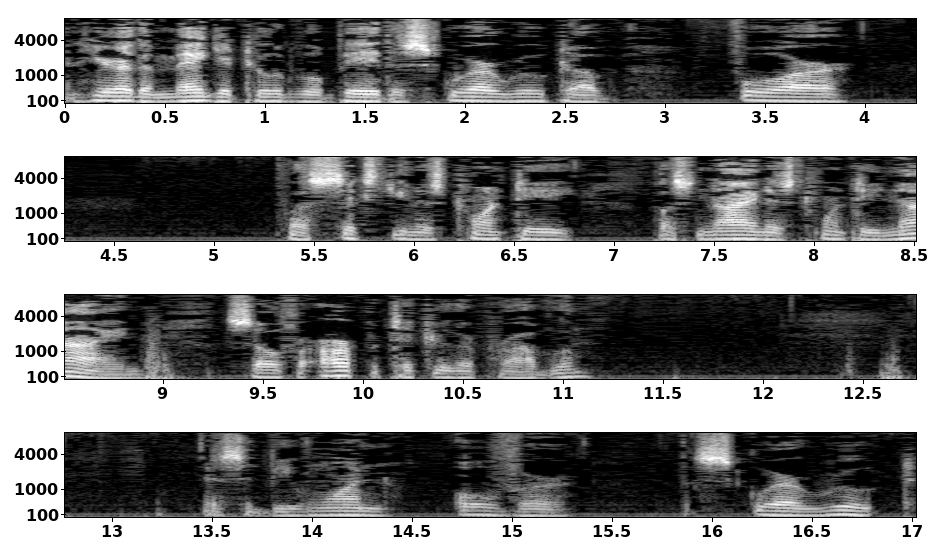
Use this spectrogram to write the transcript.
And here the magnitude will be the square root of 4 plus 16 is 20 plus 9 is 29. So for our particular problem, this would be 1 over the square root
